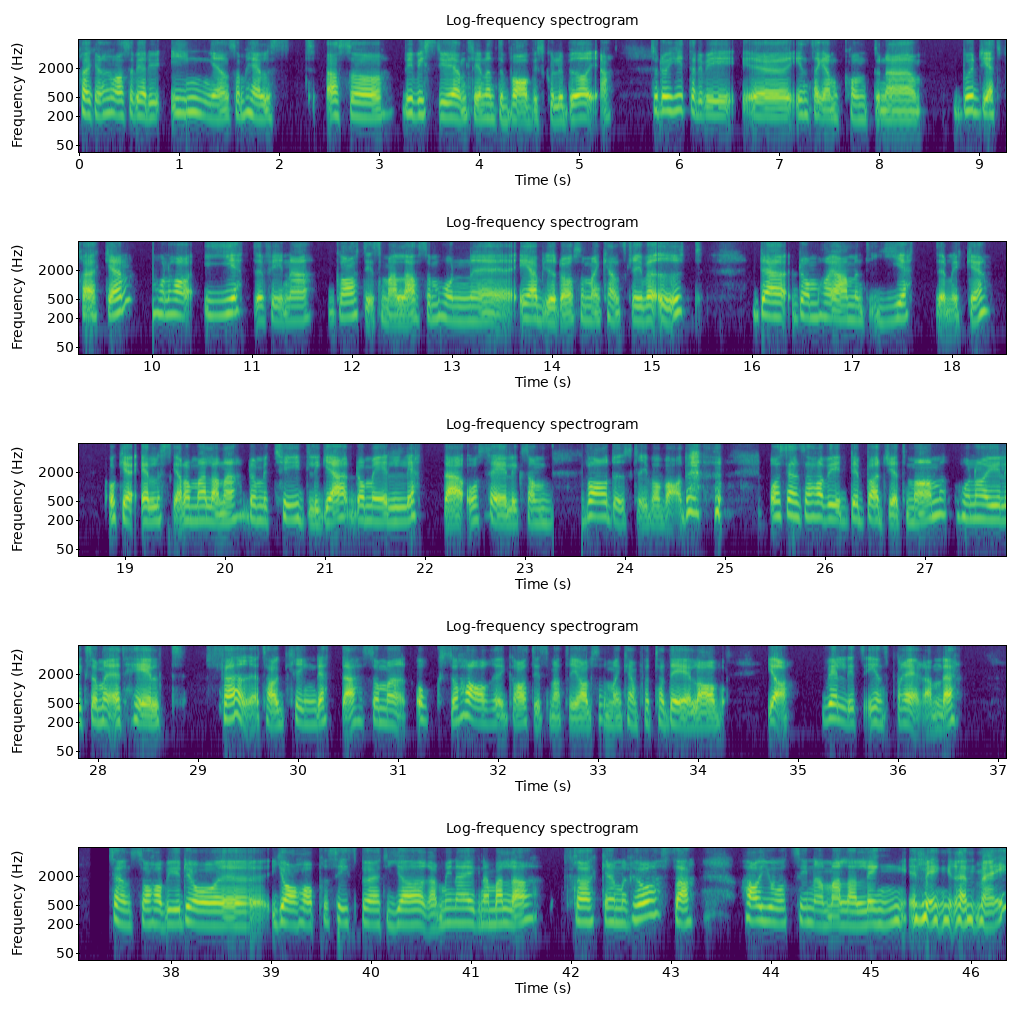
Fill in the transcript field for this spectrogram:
fröken Rosa, vi hade ju ingen som helst, alltså vi visste ju egentligen inte var vi skulle börja. Så då hittade vi eh, Instagramkontona Budgetfröken. Hon har jättefina gratismallar som hon eh, erbjuder som man kan skriva ut. Där, de har jag använt jättemycket och jag älskar de mallarna. De är tydliga, de är lätta att se liksom var du skriver vad. och sen så har vi The Budget Mom. Hon har ju liksom ett helt företag kring detta som man också har gratismaterial som man kan få ta del av. Ja, väldigt inspirerande. Sen så har vi ju då, eh, jag har precis börjat göra mina egna mallar. Fröken Rosa har gjort sina mallar läng längre än mig.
